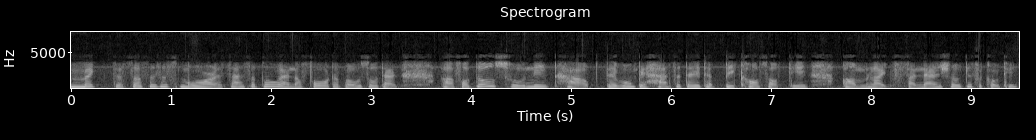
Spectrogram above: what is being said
make the services more accessible and affordable so that uh, for those who need help, they won't be hesitated because of the um, like financial difficulty.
